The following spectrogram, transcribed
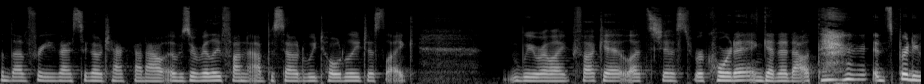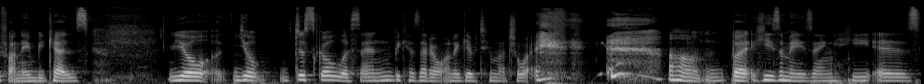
would love for you guys to go check that out. It was a really fun episode. We totally just like we were like, fuck it, let's just record it and get it out there. It's pretty funny because you'll you'll just go listen because I don't want to give too much away. um, but he's amazing. He is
